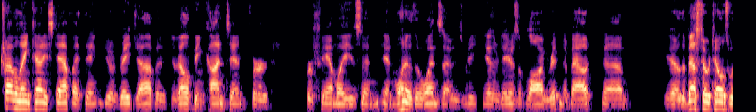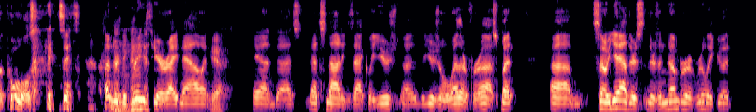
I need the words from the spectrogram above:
Travel Lane County staff, I think, do a great job of developing content for for families. And and one of the ones I was reading the other day was a blog written about, um, you know, the best hotels with pools because it's 100 mm-hmm. degrees here right now, and yeah, and uh, that's not exactly usual uh, the usual weather for us, but um, so yeah, there's there's a number of really good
